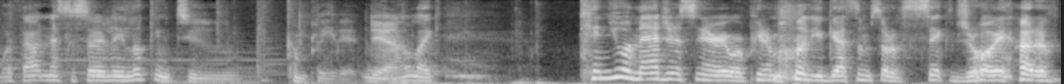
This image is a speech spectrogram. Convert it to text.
without necessarily looking to complete it. Yeah. You know? Like can you imagine a scenario where Peter Molyneux gets some sort of sick joy out of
